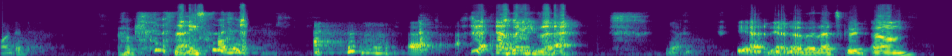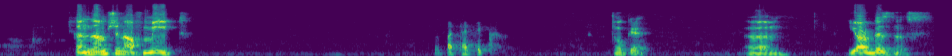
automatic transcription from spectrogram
want it. Okay. Nice. I mean uh, I like that. Yeah. Yeah yeah no, no, that's good. Um consumption of meat. Pathetic. Okay. Um your business.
